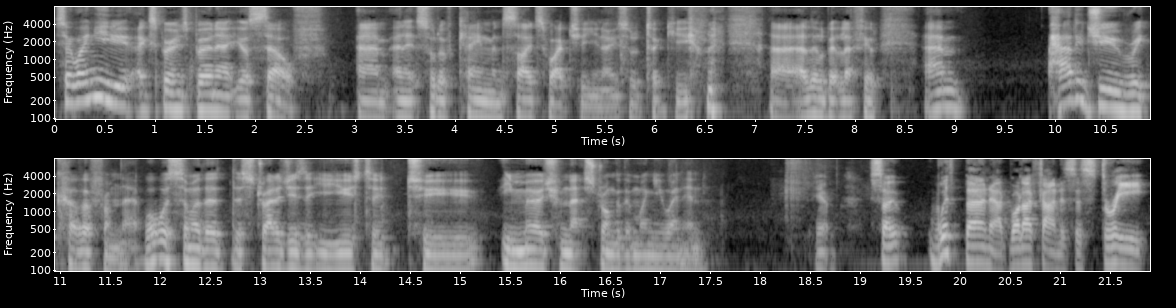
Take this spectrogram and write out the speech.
So when you experienced burnout yourself, um, and it sort of came and sideswiped you, you know, sort of took you uh, a little bit left field. Um, how did you recover from that? What were some of the, the strategies that you used to to emerge from that stronger than when you went in? Yeah. So with burnout, what I found is there's three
